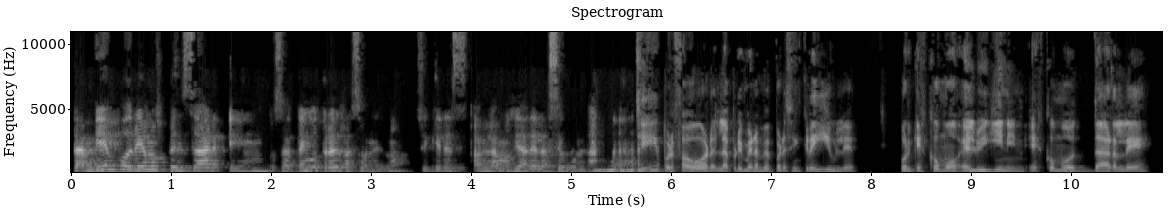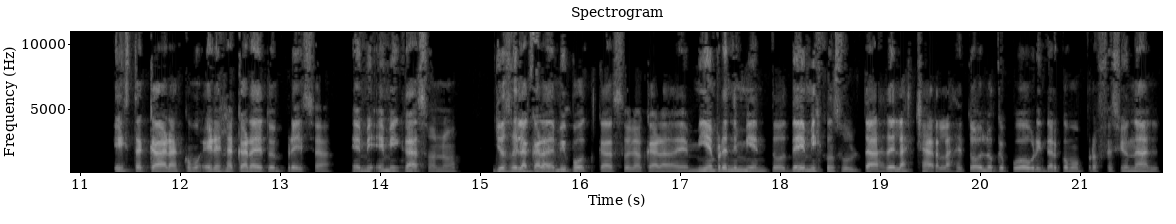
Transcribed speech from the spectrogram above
También podríamos pensar en, o sea, tengo tres razones, ¿no? Si quieres, hablamos ya de la segunda. Sí, por favor. La primera me parece increíble porque es como el beginning, es como darle esta cara, como eres la cara de tu empresa, en mi, en mi caso, ¿no? Yo soy la cara de mi podcast, soy la cara de mi emprendimiento, de mis consultas, de las charlas, de todo lo que puedo brindar como profesional.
